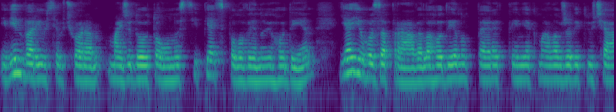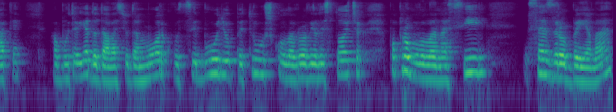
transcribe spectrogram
І він варився вчора майже до готовності 5,5 годин. Я його заправила годину перед тим, як мала вже виключати. Мабуть, я додала сюди моркву, цибулю, петрушку, лавровий листочок, попробувала на сіль, все зробила.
